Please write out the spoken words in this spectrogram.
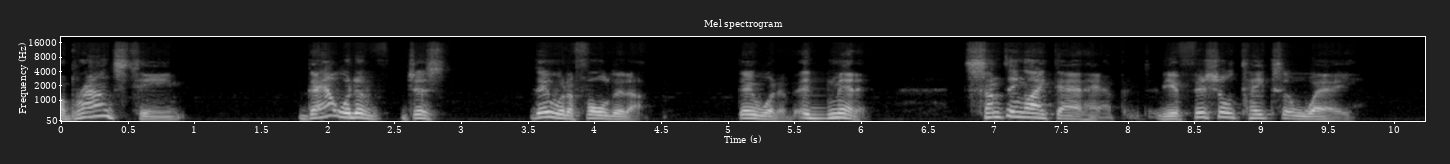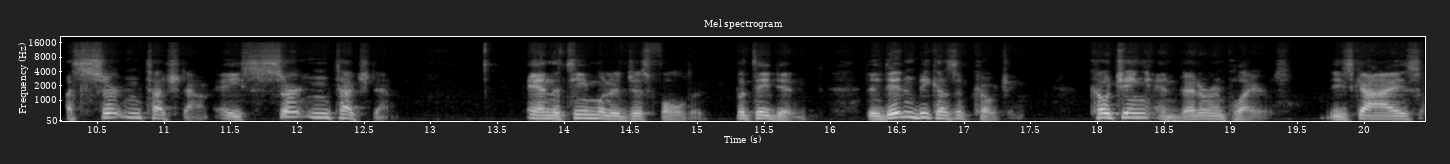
a Browns team, that would have just, they would have folded up. They would have. Admit it. Something like that happened. The official takes away a certain touchdown, a certain touchdown, and the team would have just folded. But they didn't. They didn't because of coaching, coaching and veteran players. These guys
